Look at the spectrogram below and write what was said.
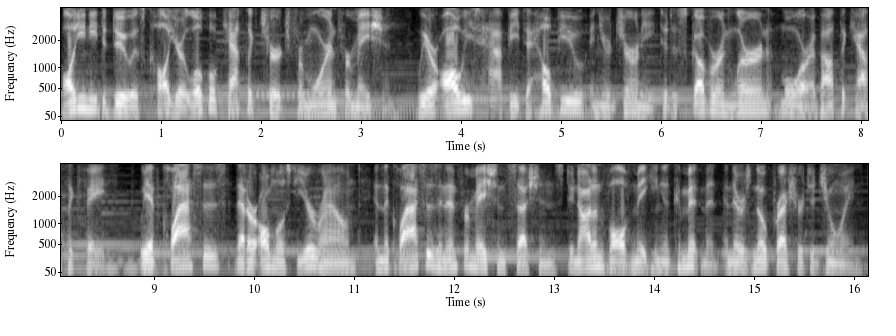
All you need to do is call your local Catholic Church for more information. We are always happy to help you in your journey to discover and learn more about the Catholic faith. We have classes that are almost year-round, and the classes and information sessions do not involve making a commitment, and there is no pressure to join.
